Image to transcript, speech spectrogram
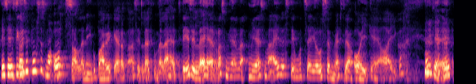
Ja siis Sitten se pussasi mua otsalle niin kuin pari kertaa silleen, että kun me lähdettiin silleen herrasmiesmäisesti, mutta se ei ollut sen mielestä vielä oikea aika. Okei. Okay.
